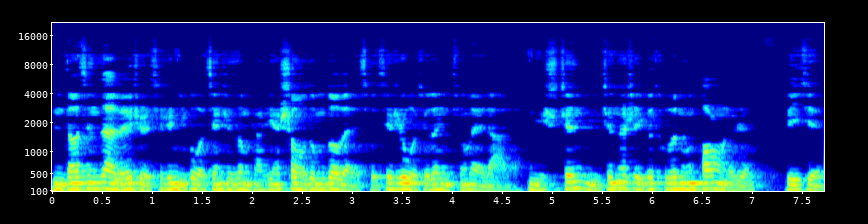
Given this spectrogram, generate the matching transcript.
你到现在为止，其实你给我坚持这么长时间，受了这么多委屈，其实我觉得你挺伟大的，你是真，你真的是一个特别能包容的人，理解。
